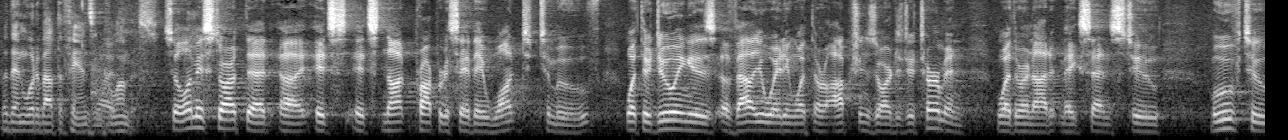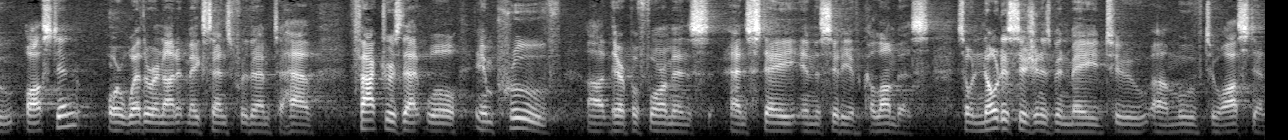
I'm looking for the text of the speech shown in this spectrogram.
but then what about the fans in Columbus? So let me start that uh, it's, it's not proper to say they want to move. What they're doing is evaluating what their options are to determine whether or not it makes sense to move to Austin or whether or not it makes sense for them to have factors that will improve uh, their performance and stay in the city of Columbus. So no decision has been made to uh, move to Austin.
